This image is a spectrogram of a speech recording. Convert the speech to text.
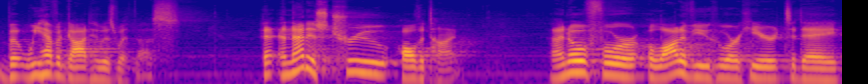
but we have a God who is with us. And that is true all the time. I know for a lot of you who are here today,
